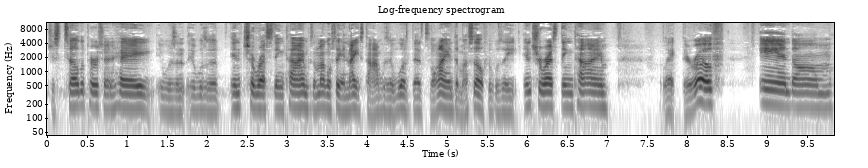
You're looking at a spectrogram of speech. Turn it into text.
Just tell the person, "Hey, it was an it was an interesting time." Because I'm not gonna say a nice time because it was. That's lying to myself. It was a interesting time, lack thereof, and um,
